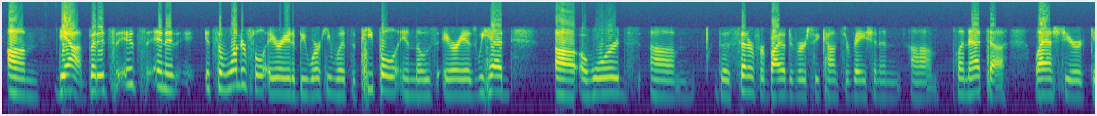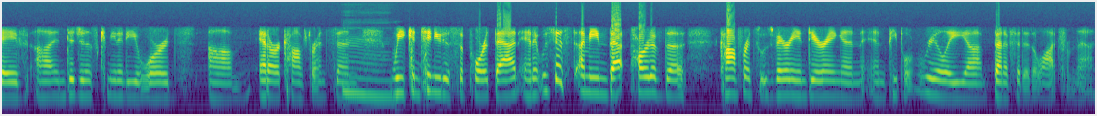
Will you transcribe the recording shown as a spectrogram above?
um, yeah, but it's it's and it it's a wonderful area to be working with the people in those areas. We had uh, awards. Um, the Center for Biodiversity Conservation and um, Planeta last year gave uh, Indigenous Community Awards um, at our conference, and mm. we continue to support that. And it was just, I mean, that part of the conference was very endearing, and and people really uh, benefited a lot from that.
